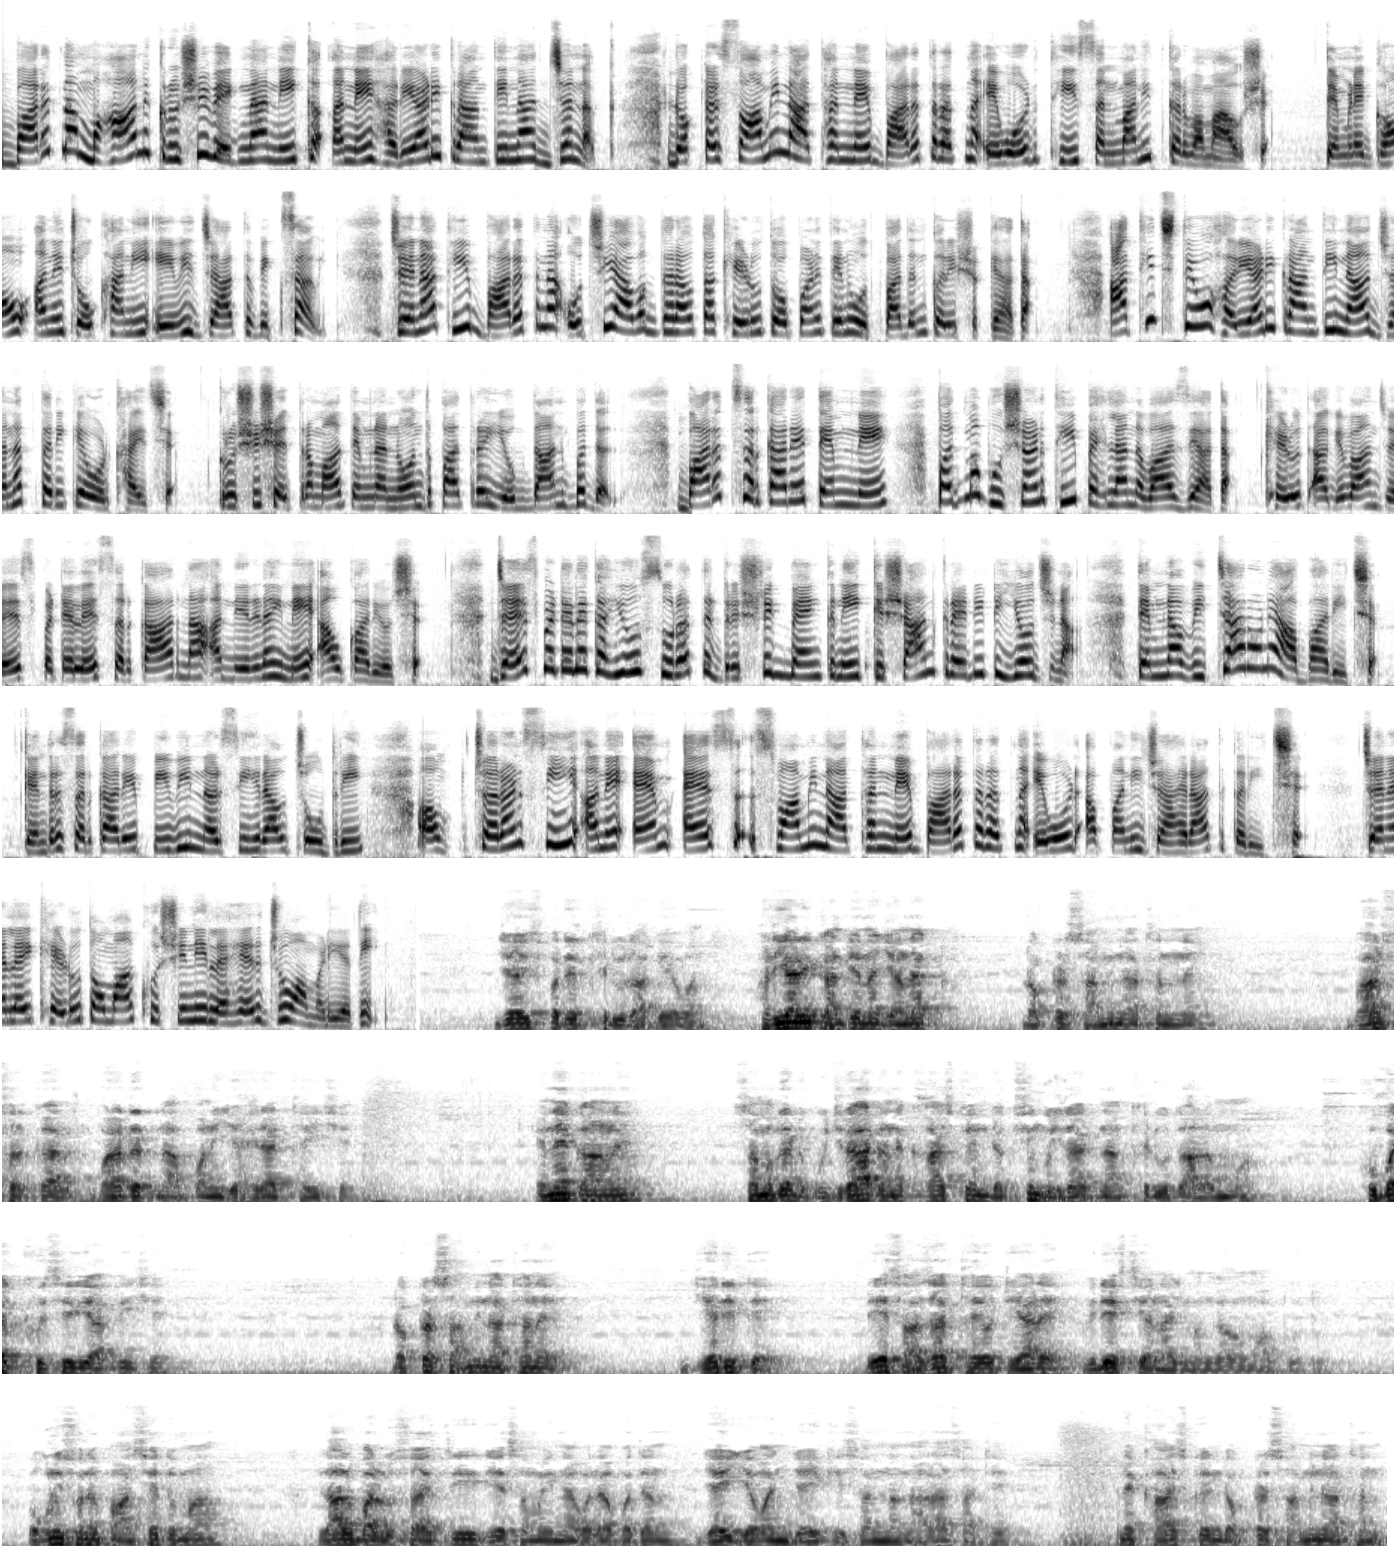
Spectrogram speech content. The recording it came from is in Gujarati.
ભારતના મહાન કૃષિ વૈજ્ઞાનિક અને હરિયાળી ક્રાંતિના જનક ડોક્ટર સ્વામીનાથનને ભારત રત્ન એવોર્ડથી સન્માનિત કરવામાં આવશે. તેમણે ઘઉં અને ચોખાની એવી જાત વિકસાવી, જેનાથી ભારતના ઓછી આવક ધરાવતા ખેડૂતો પણ તેનું ઉત્પાદન કરી શક્યા હતા. આથી જ તેઓ હરિયાળી ક્રાંતિના જનક તરીકે ઓળખાય છે. કૃષિ ક્ષેત્રમાં તેમના નોંધપાત્ર યોગદાન બદલ ભારત સરકારે તેમને પદ્મભૂષણથી પહેલા નવાજ્યા હતા. ખેડૂત આગેવાન જયેશ પટેલે સરકારના આ નિર્ણયને આવકાર્યો છે. જયેશ પટેલે કહ્યું, સુરત ડિસ્ટ્રિક્ટ બેંકની કિસાન ક્રેડિટ યોજના તેમના વિચારોને આભારી છે. કેન્દ્ર સરકારે પીવી નરસિંહરાવ ચૌધરી ચરણસિંહ અને M S સ્વામીનાથનને Bharat Ratna award આપવાની જાહેરાત કરી છે. જેને લઈ ખેડૂતોમાં ખુશીની લહેર જોવા મળી હતી. જયેશ પટેલ ખેડૂત આગેવાન. હરિયાળી ક્રાંતિના જનક ડૉક્ટર સ્વામિનાથનને ભારત સરકાર ભારત રત્ન આપવાની જાહેરાત થઈ છે. એને કારણે સમગ્ર ગુજરાત અને ખાસ કરીને દક્ષિણ ગુજરાતના ખેડૂત આલમમાં ખૂબ જ ખુશી વ્યાપી છે. ડૉક્ટર સ્વામિનાથને જે રીતે દેશ આઝાદ થયો ત્યારે વિદેશથી અનાજ મંગાવવામાં આવતું હતું. ઓગણીસો ને પાસઠમાં લાલ બહાદુર શાસ્ત્રી જે સમયના વડાપ્રધાન જય જવાન જય કિસાનના નારા સાથે અને ખાસ કરીને ડૉક્ટર સ્વામિનાથન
